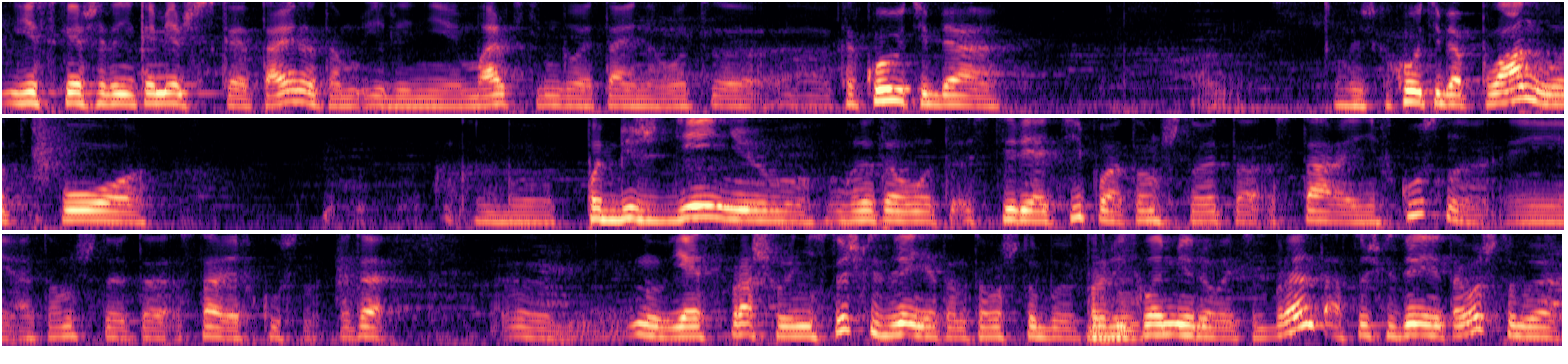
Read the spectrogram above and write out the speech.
если, конечно, это не коммерческая тайна там, или не маркетинговая тайна, вот э, какой у тебя, то есть какой у тебя план вот по как бы, побеждению вот этого вот стереотипа о том, что это старое невкусно, и о том, что это старое вкусно. Это э, ну, я спрашиваю не с точки зрения там, того, чтобы прорекламировать бренд, а с точки зрения того, чтобы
